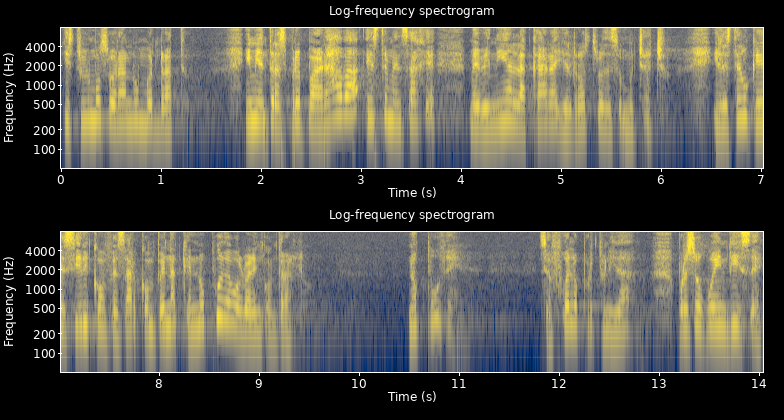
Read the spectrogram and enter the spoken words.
Y estuvimos orando un buen rato. Y mientras preparaba este mensaje, me venía la cara y el rostro de ese muchacho. Y les tengo que decir y confesar con pena que no pude volver a encontrarlo. No pude. Se fue la oportunidad. Por eso Wayne dice,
